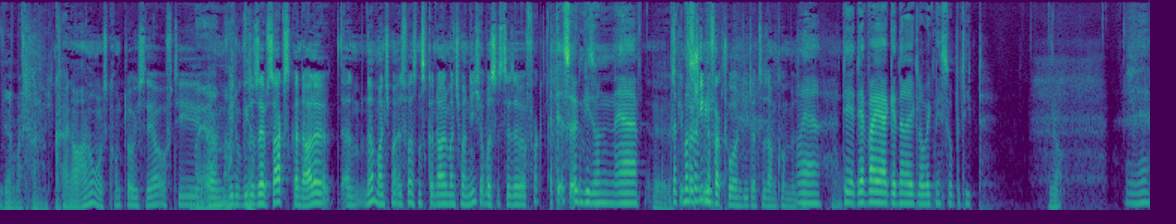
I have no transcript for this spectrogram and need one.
Ja, wahrscheinlich. Keine Ahnung, es kommt, glaube ich, sehr auf die, Naja, ähm, wie, du, wie du selbst sagst, Skandale, also, ne, manchmal ist was ein Skandal, manchmal nicht, aber es ist derselbe Fakt. Das ist irgendwie so ein, ja, Es das gibt verschiedene Faktoren, die da zusammenkommen müssen. Ja, der, der war ja generell, glaube ich, nicht so beliebt. Ja. Äh,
